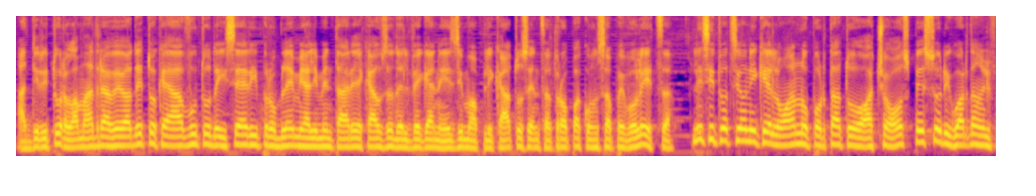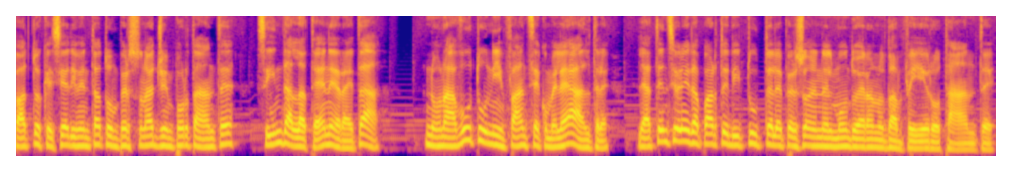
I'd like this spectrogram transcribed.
Addirittura la madre aveva detto che ha avuto dei seri problemi alimentari a causa del veganesimo applicato senza troppa consapevolezza. Le situazioni che lo hanno portato a ciò spesso riguardano il fatto che sia diventato un personaggio importante sin dalla tenera età. Non ha avuto un'infanzia come le altre. Le attenzioni da parte di tutte le persone nel mondo erano davvero tante.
